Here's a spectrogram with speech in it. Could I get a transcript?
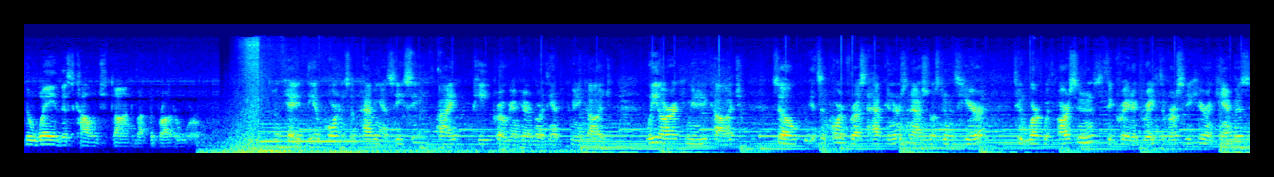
the way this college thought about the broader world. Okay, the importance of having a CCIP program here at Northampton Community College. We are a community college, so it's important for us to have international students here to work with our students to create a great diversity here on campus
